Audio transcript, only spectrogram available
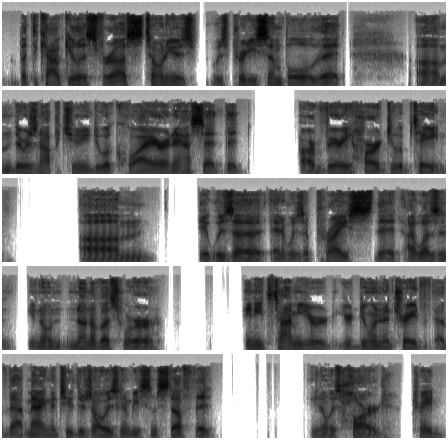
but the calculus for us, Tony, was was pretty simple. That um, there was an opportunity to acquire an asset that are very hard to obtain. Um, it was a and it was a price that I wasn't. You know, none of us were. Anytime you're you're doing a trade of that magnitude, there's always going to be some stuff that you know is hard. Trade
